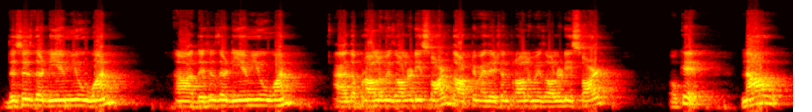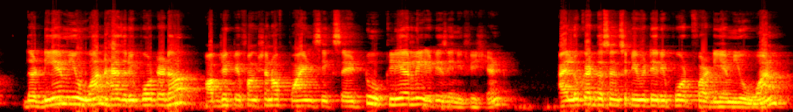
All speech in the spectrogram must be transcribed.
This is the DMU1. Uh, this is the DMU1. Uh, the problem is already solved. The optimization problem is already solved. Okay. Now the DMU1 has reported a objective function of 0.682. Clearly it is inefficient. I look at the sensitivity report for DMU1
